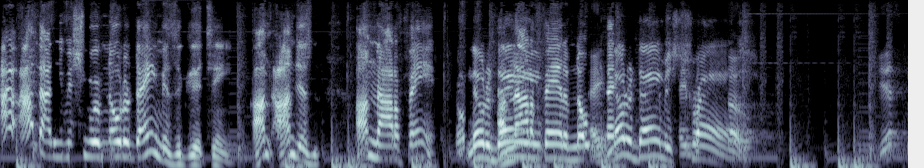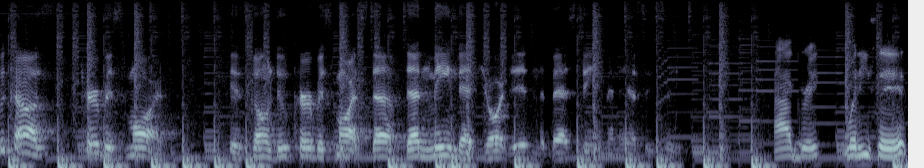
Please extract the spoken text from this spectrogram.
I, I'm not even sure if Notre Dame is a good team. I'm, I'm just, I'm not a fan. Notre Dame. I'm not a fan of Notre Hey, Dame. Notre Dame is Hey, trash. bro, Just because Kirby Smart is going to do Kirby Smart stuff doesn't mean that Georgia isn't the best team in the SEC. I agree. What he said.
